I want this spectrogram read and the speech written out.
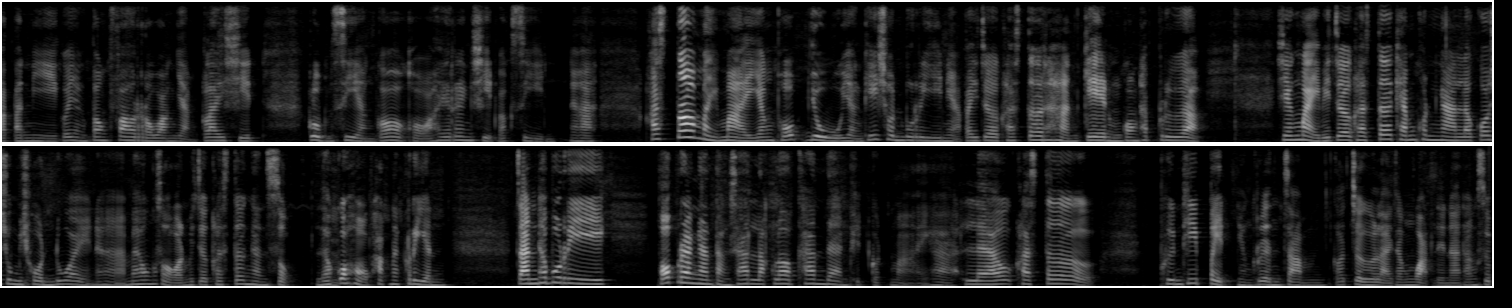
ปัตตานีก็ยังต้องเฝ้าระวังอย่างใกล้ชิด กลุ่มเสี่ยงก็ขอให้เร่งฉีดวัคซีนนะคะ คลัสเตอร์ใหม่ๆ ยังพบอยู่อย่างที่ชลบุรีเนี่ยไปเจอคลัสเตอร์ทหารเกณฑ์ของกองทัพเรือ เชียงใหม่ไปเจอคลัสเตอร์แคมป์คนงานแล้วก็ชุมชนด้วยนะคะแม่ฮ่องสอนไปเจอคลัสเตอร์งานศพแล้วก็หอพักนักเรียน จันทบุรีพบแรงงานต่างชาติลักลอบข้ามแดนผิดกฎหมายค่ะ แล้วคลัสเตอร์พื้นที่ปิดอย่างเรือนจำก็เจอหลายจังหวัดเลยนะ ทั้งสุ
